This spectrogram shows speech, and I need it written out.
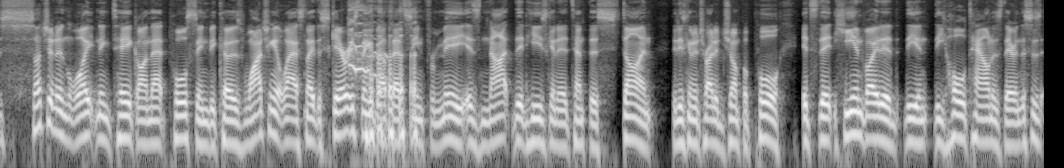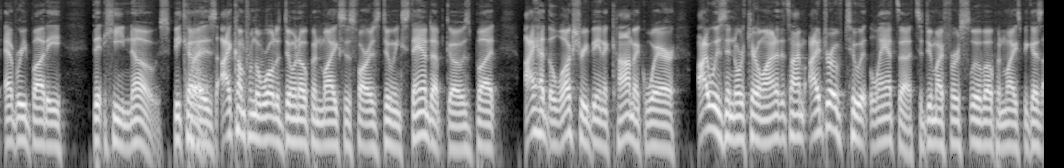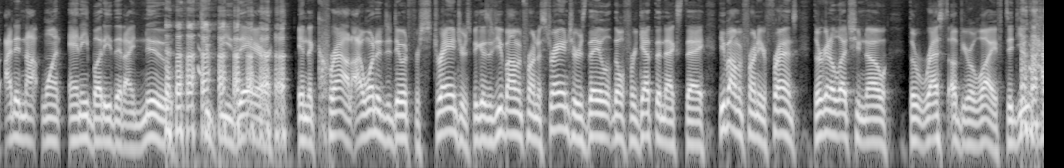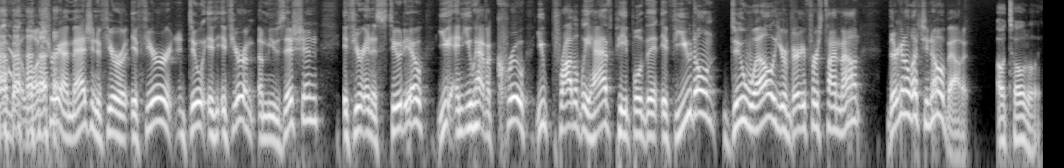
such an enlightening take on that pool scene because watching it last night, the scariest thing about that scene for me is not that he's going to attempt this stunt, that he's going to try to jump a pool. It's that he invited the the whole town is there, and this is everybody that he knows. Because I come from the world of doing open mics as far as doing stand up goes, but I had the luxury being a comic where I was in North Carolina at the time. I drove to Atlanta to do my first slew of open mics because I did not want anybody that I knew to be there in the crowd. I wanted to do it for strangers because if you bomb in front of strangers, they they'll forget the next day. If you bomb in front of your friends, they're going to let you know the rest of your life. Did you have that luxury? I imagine if you're if you're do if, if you're a, a musician, if you're in a studio, you and you have a crew, you probably have people that if you don't do well your very first time out, they're going to let you know about it. Oh, totally.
